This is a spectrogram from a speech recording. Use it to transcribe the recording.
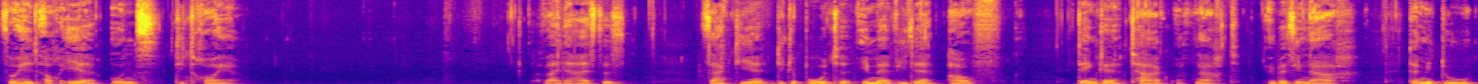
so hält auch er uns die Treue. Weiter heißt es, sag dir die Gebote immer wieder auf. Denke Tag und Nacht über sie nach, damit du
